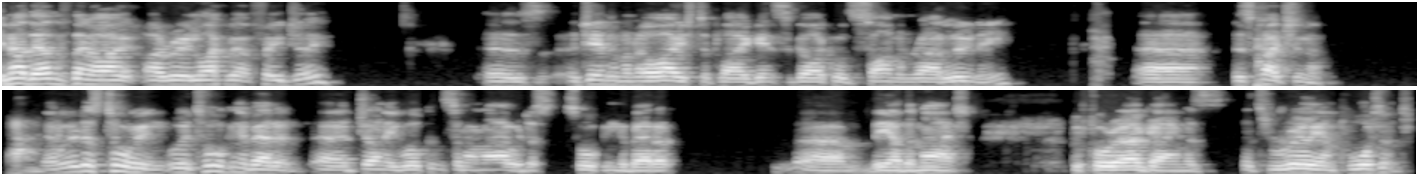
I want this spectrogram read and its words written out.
do you know the other thing I, I really like about Fiji is a gentleman who I used to play against, a guy called Simon Rauluni, uh, is coaching them. And we were just talking, we were talking about it. Uh, Jonny Wilkinson and I were just talking about it um, the other night before our game. Is it's really important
